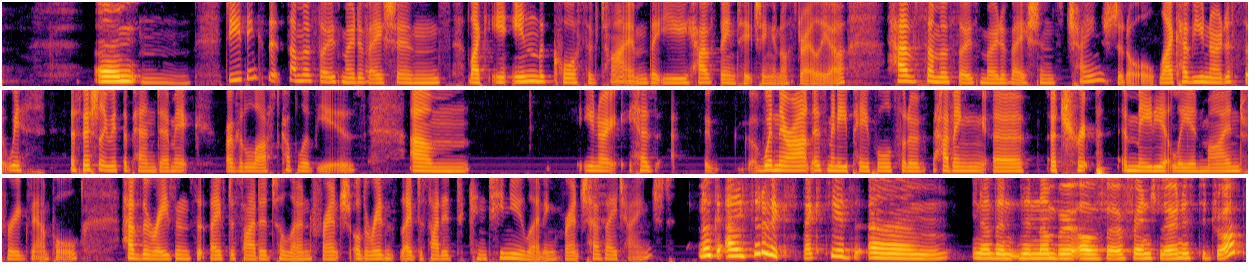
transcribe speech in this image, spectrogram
Um, mm. Do you think that some of those motivations, like in, in, the course of time that you have been teaching in Australia, have some of those motivations changed at all? Like, have you noticed that with, especially with the pandemic over the last couple of years, um, you know, has when there aren't as many people sort of having a a trip immediately in mind, for example, have the reasons that they've decided to learn French or the reasons that they've decided to continue learning French, have they changed? Look, I sort of expected, um, you know, the, the number of uh, French learners to drop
